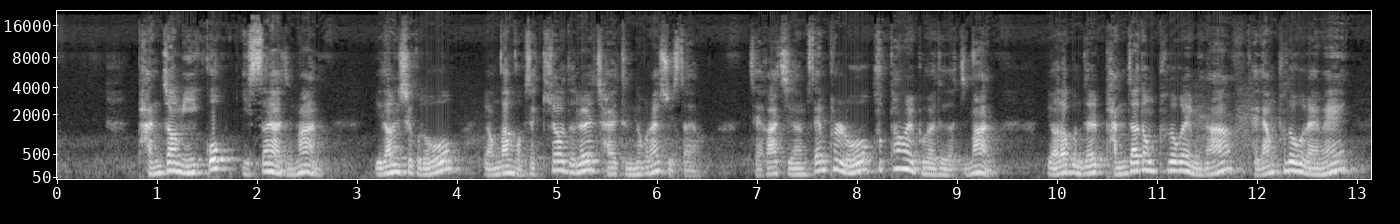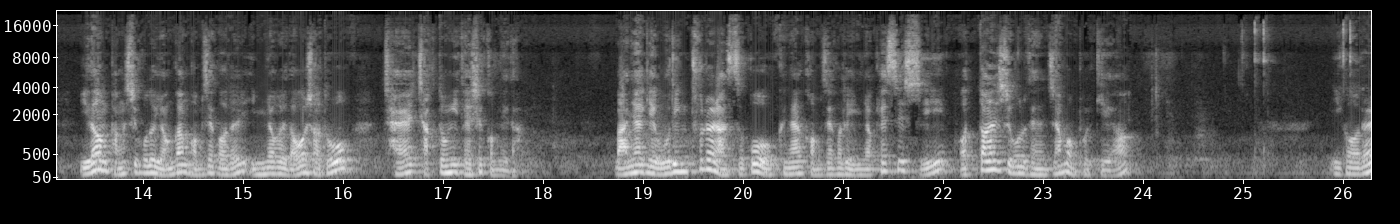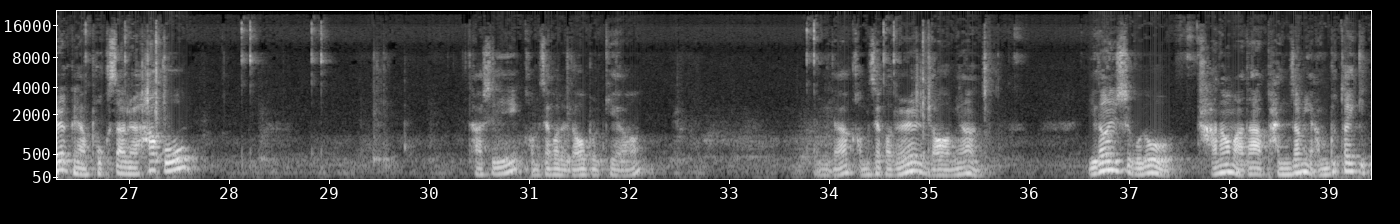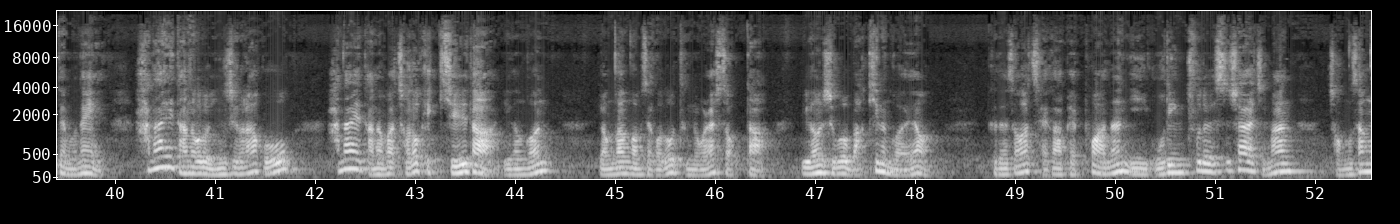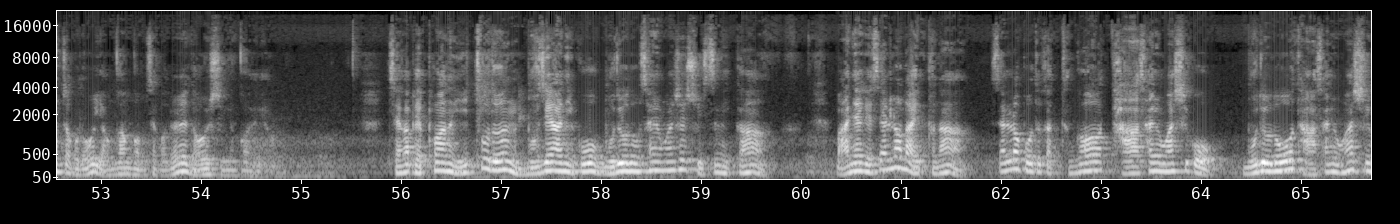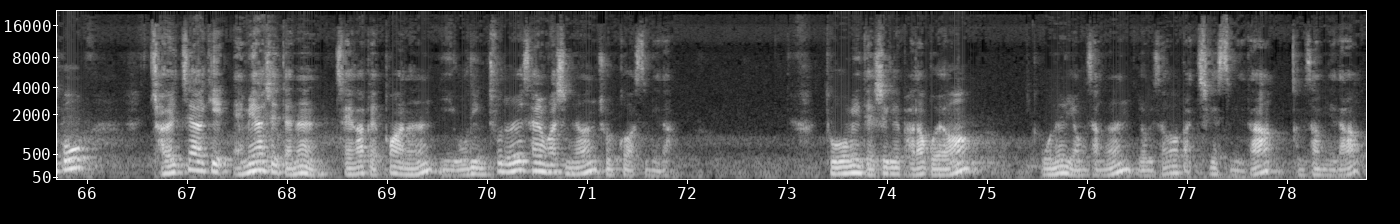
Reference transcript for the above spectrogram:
반점이 꼭 있어야지만 이런 식으로 연관 검색 키워드를 잘 등록을 할 수 있어요. 제가 지금 샘플로 쿠팡을 보여드렸지만 여러분들 반자동 프로그램이나 대량 프로그램에 이런 방식으로 연관 검색어를 입력을 넣으셔도 잘 작동이 되실 겁니다. 만약에 우딩 툴을 안 쓰고 그냥 검색어를 입력했을 시 어떠한 식으로 되는지 한번 볼게요. 이거를 그냥 복사를 하고 다시 검색어를 넣어 볼게요. 여기다 검색어를 넣으면 이런 식으로 단어마다 반점이 안 붙어 있기 때문에 하나의 단어로 인식을 하고 하나의 단어가 저렇게 길다 이런 건 연관 검색어로 등록을 할 수 없다 이런 식으로 막히는 거예요. 그래서 제가 배포하는 이 우링 툴을 쓰셔야지만 정상적으로 연관 검색어를 넣을 수 있는 거예요. 제가 배포하는 이 툴은 무제한이고 무료로 사용하실 수 있으니까 만약에 셀러라이프나 셀러보드 같은 거 다 사용하시고 무료로 다 사용하시고 결제하기 애매하실 때는 제가 배포하는 이 우링 툴을 사용하시면 좋을 것 같습니다. 도움이 되시길 바라고요. 오늘 영상은 여기서 마치겠습니다. 감사합니다.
